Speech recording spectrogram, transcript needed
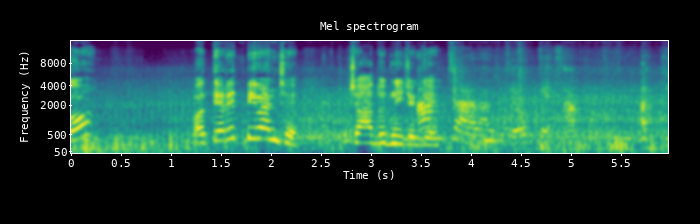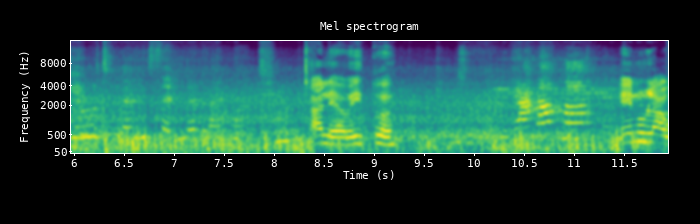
તો અત્યારે જ પીવાનું છે? ચા દૂધની જગ્યાએ. આમ ચાર આપજે ઓકે આમ. આ કેવું છે તેની સેન્ટર લાઈન છે આ લે હવે તો એનું લાવ.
